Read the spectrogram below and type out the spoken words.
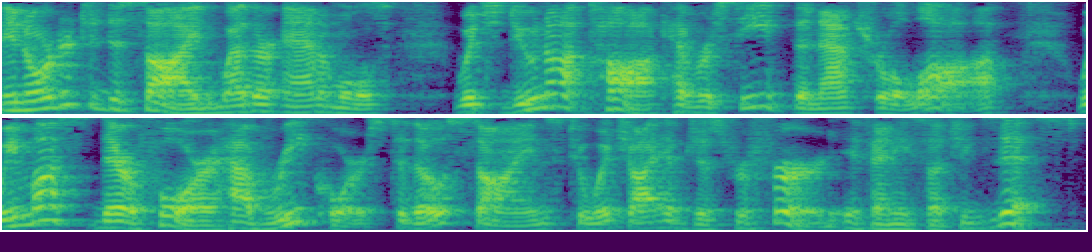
in order to decide whether animals which do not talk have received the natural law, we must therefore have recourse to those signs to which I have just referred, if any such exist.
